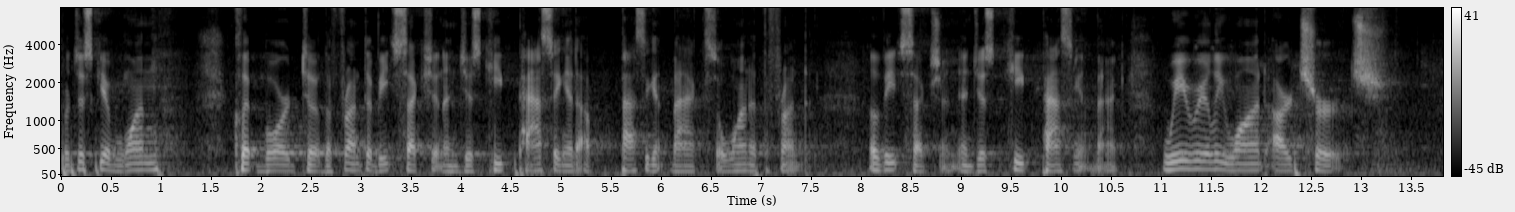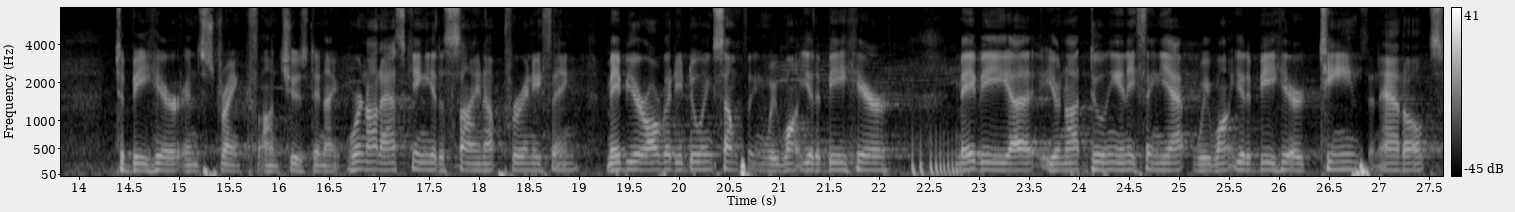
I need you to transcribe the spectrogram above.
we'll just give one clipboard to the front of each section and just keep passing it up, passing it back. So one at the front of each section and just keep passing it back. We really want our church to be here in strength on Tuesday night. We're not asking you to sign up for anything. Maybe you're already doing something. We want you to be here. Maybe uh, you're not doing anything yet. We want you to be here, teens and adults.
